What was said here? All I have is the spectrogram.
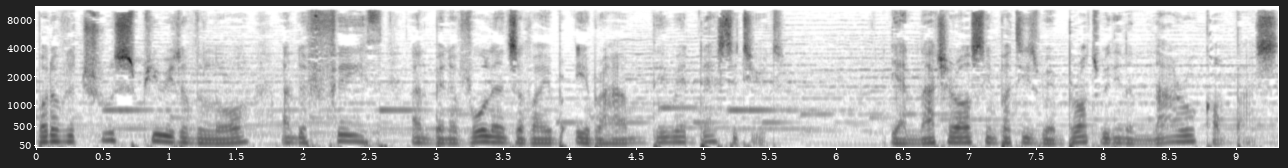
but of the true spirit of the law and the faith and benevolence of Abraham they were destitute. Their natural sympathies were brought within a narrow compass.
